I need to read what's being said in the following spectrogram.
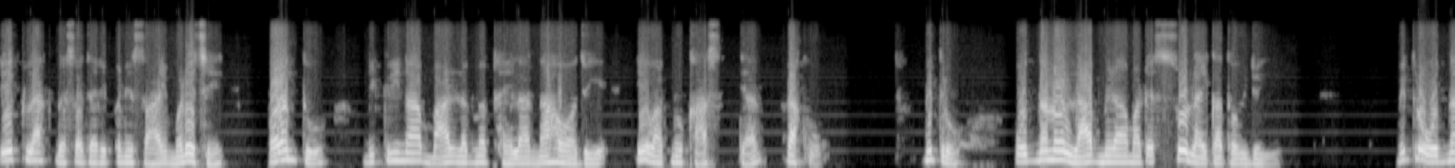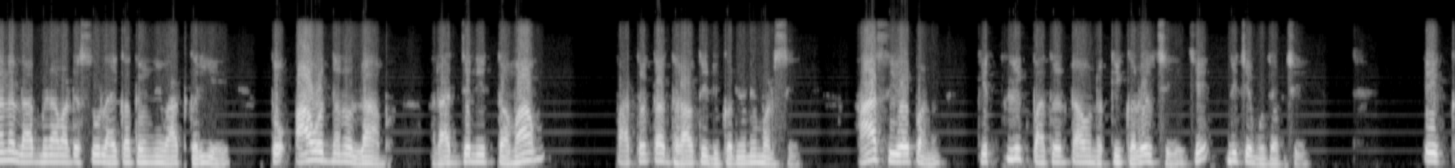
એક લાખ દસ હજાર રૂપિયાની સહાય મળે છે. પરંતુ દીકરીના બાળ લગ્ન થયેલા ના હોવા જોઈએ એ વાતનું ખાસ ધ્યાન રાખવું. મિત્રો યોજનાનો લાભ મેળવવા માટે શું લાયકાત હોવી જોઈએ? મિત્રો યોજનાનો લાભ મેળવવા માટે શું લાયકાત હોવાની વાત કરીએ, તો આ યોજનાનો લાભ રાજ્યની તમામ પાત્રતા ધરાવતી દીકરીઓને મળશે. આ સિવાય પણ કેટલીક પાત્રતાઓ નક્કી કરેલ છે જે નીચે મુજબ છે. એક,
